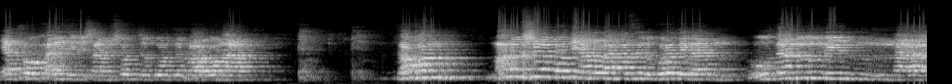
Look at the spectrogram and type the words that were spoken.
এত ভারী জিনিস, আমি সহ্য করতে পারব না। তখন মানুষের প্রতি আল্লাহ নাযিল করে দিলেন হুদাল লিন্নাস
